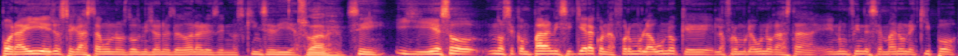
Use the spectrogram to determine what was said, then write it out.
por ahí ellos se gastan unos 2 millones de dólares en los 15 días Suave. Sí, y eso no se compara ni siquiera con la Fórmula 1, que la Fórmula 1 gasta en un fin de semana un equipo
